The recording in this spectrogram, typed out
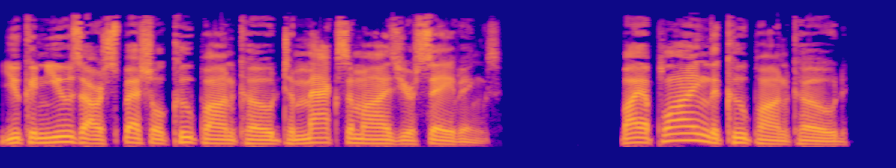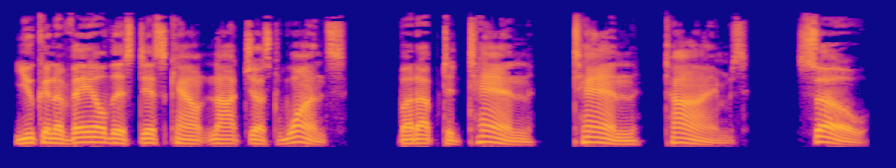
You can use our special coupon code to maximize your savings. By applying the coupon code, you can avail this discount not just once, but up to 10, 10 times. So,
